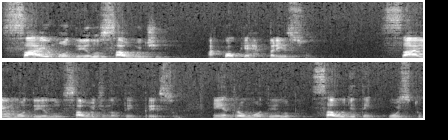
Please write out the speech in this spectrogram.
Sai o modelo saúde a qualquer preço. Sai o modelo saúde não tem preço. Entra o modelo saúde tem custo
